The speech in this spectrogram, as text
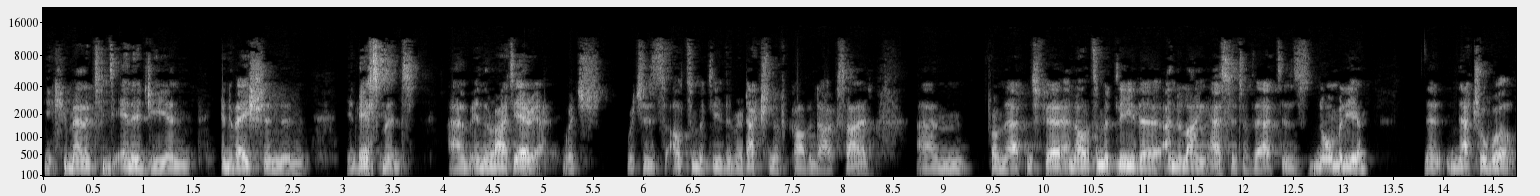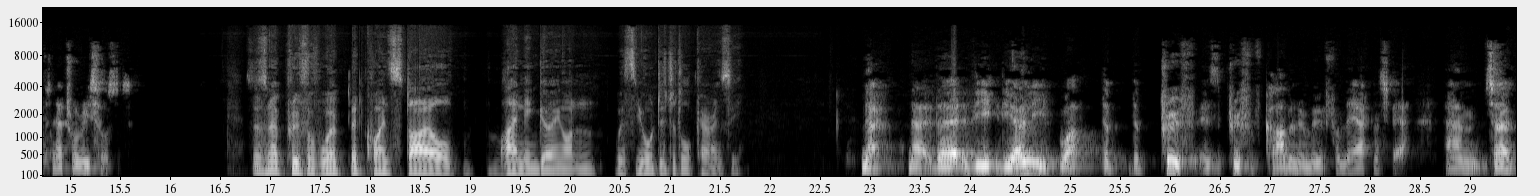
humanity's energy and innovation and investment um, in the right area, which which is ultimately the reduction of carbon dioxide um, from the atmosphere, and ultimately the underlying asset of that is normally a, a natural world, natural resources. So there's no proof of work Bitcoin style mining going on with your digital currency. No, no. The the the only well, the the proof is the proof of carbon removed from the atmosphere. Um, so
